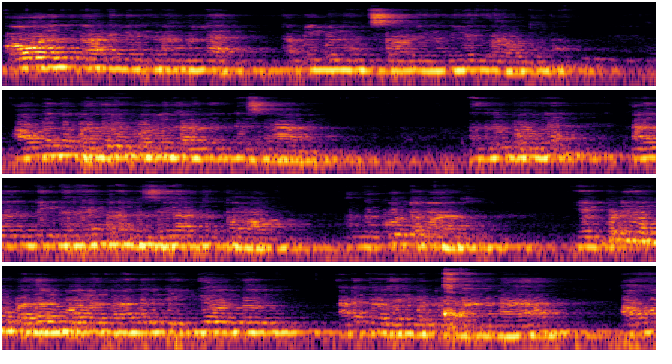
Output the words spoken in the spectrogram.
கோவலத்துல அடங்கி இருக்கிறாங்கல்ல தமிழ் அன்சாரி ரலியல்லாஹு அவங்க இந்த மதுரை போர்ல கலந்துக்கிட்டு சார் மதுரை போகல கலந்து நிறைய பேர் அங்கே சிகாரத்துக்கு போவோம். அங்கே கூட்டமா இருக்கும். எப்படி அவங்க மதுரை போல கலந்துக்கிட்டு இங்க வந்து அடக்கம் செய்யப்பட்டிருக்காங்கன்னா அவங்க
